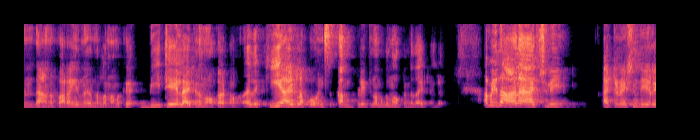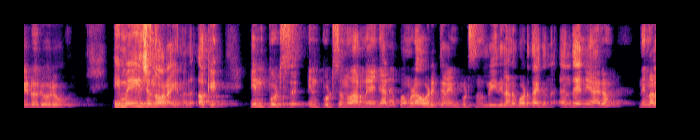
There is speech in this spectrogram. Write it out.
എന്താണ് പറയുന്നത് എന്നുള്ളത് നമുക്ക് ഡീറ്റെയിൽ ആയിട്ട് നോക്കാം കേട്ടോ. അതായത് കീ ആയിട്ടുള്ള പോയിന്റ്സ് കംപ്ലീറ്റ് നമുക്ക് നോക്കേണ്ടതായിട്ടുണ്ട്. അപ്പൊ ഇതാണ് ആക്ച്വലി അറ്റനേഷൻ തിയറിയുടെ ഒരു ഒരു ഇമേജ് എന്ന് പറയുന്നത്. ഓക്കെ ഇൻപുട്സ് ഇൻപുട്സ് എന്ന് പറഞ്ഞു കഴിഞ്ഞാൽ ഇപ്പൊ നമ്മുടെ ഓഡിറ്ററി ഇൻപുട്സ് എന്ന രീതിയിലാണ് കൊടുത്തേക്കുന്നത്. എന്ത് തന്നെയായാലും നിങ്ങൾ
